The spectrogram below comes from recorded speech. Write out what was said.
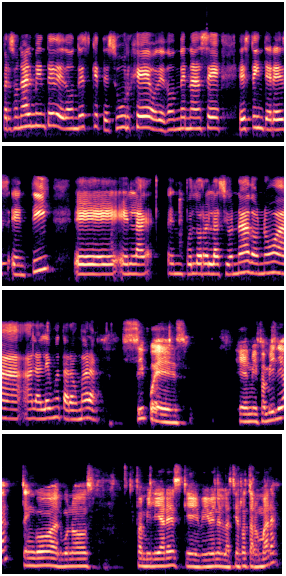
personalmente de dónde es que te surge o de dónde nace este interés en ti, eh, en, la, en pues, lo relacionado ¿no? a, a la lengua tarahumara. Sí, pues en mi familia tengo algunos familiares que viven en la Sierra Tarahumara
